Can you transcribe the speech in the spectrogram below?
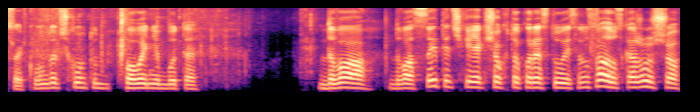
Секундочку, тут повинні бути два, два ситечки, якщо хто користується. Ну, зразу скажу, що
